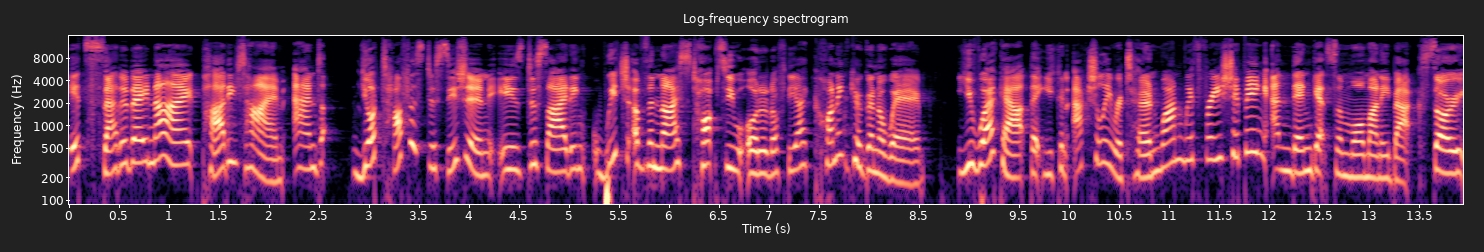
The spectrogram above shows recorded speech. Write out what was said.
It's Saturday night, party time, and your toughest decision is deciding which of the nice tops you ordered off the iconic you're going to wear you work out that you can actually return one with free shipping and then get some more money back. So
